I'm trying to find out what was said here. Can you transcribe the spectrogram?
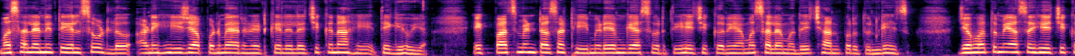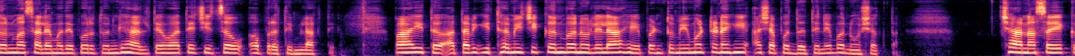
मसाल्याने तेल सोडलं आणि हे जे आपण मॅरिनेट केलेलं चिकन आहे ते घेऊया. एक पाच मिनटासाठी मिडियम गॅसवरती हे चिकन या मसाल्यामध्ये छान परतून घ्यायचं. जेव्हा तुम्ही असं हे चिकन मसाल्यामध्ये परतून घ्याल तेव्हा त्याची चव अप्रतिम लागते. पहा इथं आता इथं मी चिकन बनवलेलं आहे पण तुम्ही मटणही अशा पद्धतीने बनवू शकता. छान असं एक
